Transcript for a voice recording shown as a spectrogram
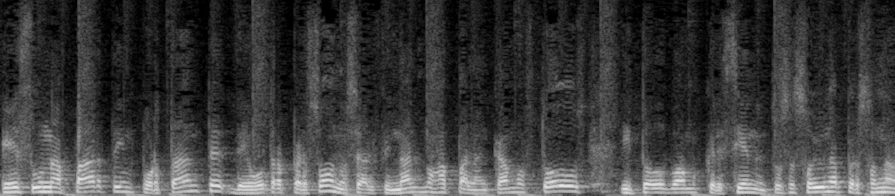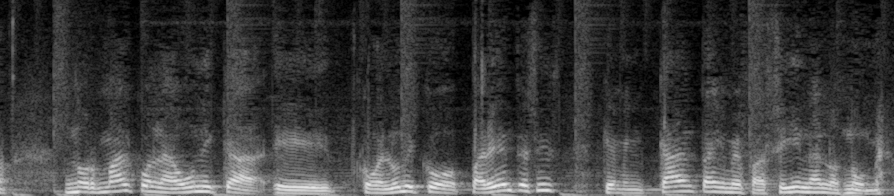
es una parte importante de otra persona. O sea, al final nos apalancamos todos y todos vamos creciendo. Entonces soy una persona normal con la única, eh, con el único paréntesis que me encantan y me fascinan los números.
